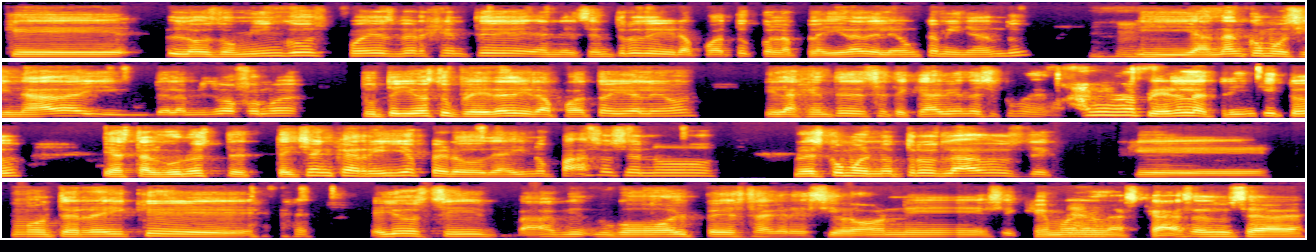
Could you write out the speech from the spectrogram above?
que los domingos puedes ver gente en el centro de Irapuato con la playera de León caminando y andan como si nada y de la misma forma tú te llevas tu playera de Irapuato ahí a León y la gente se te queda viendo así como de, ah, mira una playera la trinca y todo, y hasta algunos te, echan carrilla, pero de ahí no pasa, o sea, no, no es como en otros lados de que Monterrey que ellos sí, golpes, agresiones, se queman las casas, o sea,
